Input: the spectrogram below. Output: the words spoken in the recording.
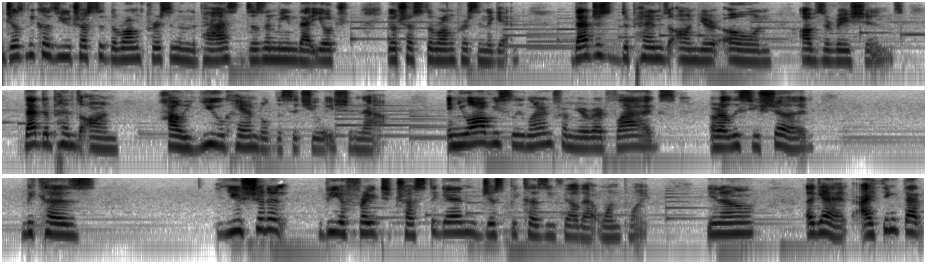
Just because you trusted the wrong person in the past doesn't mean that you'll tr- you'll trust the wrong person again. That just depends on your own observations. That depends on how you handled the situation now. And you obviously learned from your red flags, or at least you should, because you shouldn't be afraid to trust again just because you failed at one point. You know? Again, I think that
